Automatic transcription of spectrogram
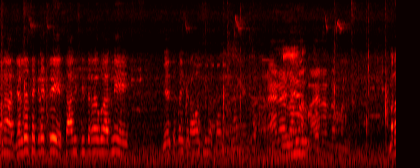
మన జనరల్ సెక్రటరీ సాది సీతారావు గారిని వేదికపైకి రావాల్సిందిగా కోరుతున్నాను మన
